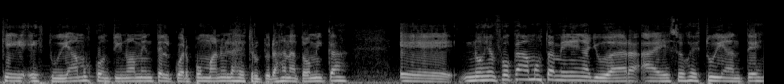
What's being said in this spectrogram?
que estudiamos continuamente el cuerpo humano y las estructuras anatómicas, eh, nos enfocamos también en ayudar a esos estudiantes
